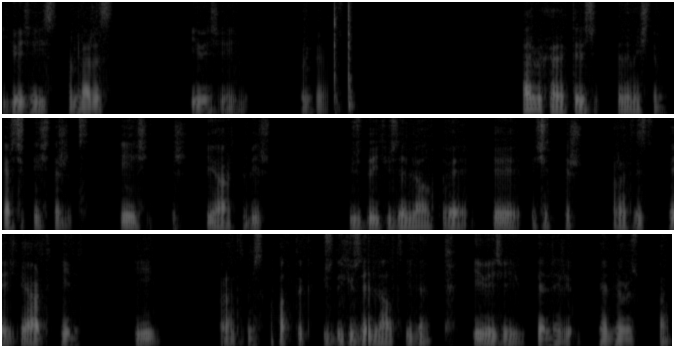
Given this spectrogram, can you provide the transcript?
i ve j'yi sıfırlarız. i sıfırlıyoruz. Her bir karakter için ödeme işlemini gerçekleştiririz. i eşittir i artı 1 yüzde 256 ve c eşittir parantez içinde j artı k ile i parantezimizi kapattık. Yüzde 256 ile i ve c'yi güncelliyoruz burada.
